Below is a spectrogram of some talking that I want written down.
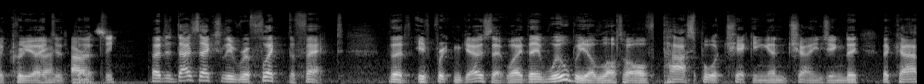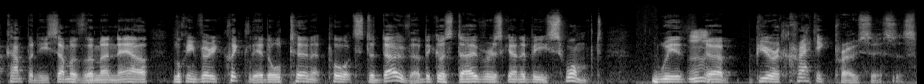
uh, created that. currency. But it does actually reflect the fact that if Britain goes that way, there will be a lot of passport checking and changing. The, the car companies, some of them are now looking very quickly at alternate ports to Dover because Dover is going to be swamped with uh, bureaucratic processes.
